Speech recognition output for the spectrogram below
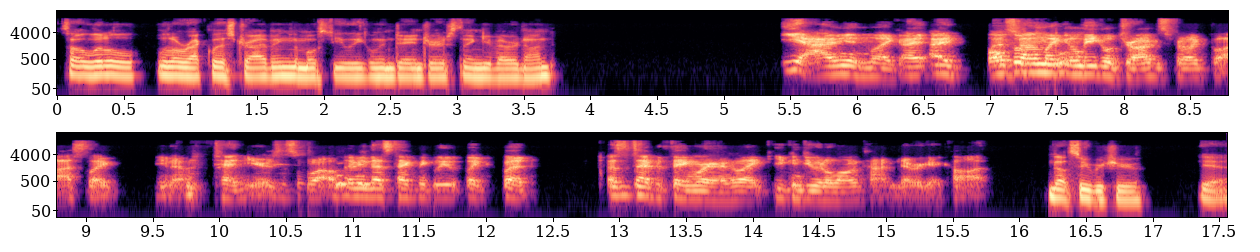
So a little little reckless driving, the most illegal and dangerous thing you've ever done. Yeah, I mean, like I I I've Also, done like illegal drugs for like the last like you know ten years as well. I mean, that's technically like, but that's the type of thing where like you can do it a long time, never get caught. No, super true. Yeah,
